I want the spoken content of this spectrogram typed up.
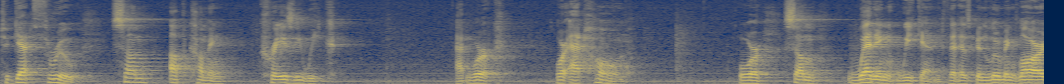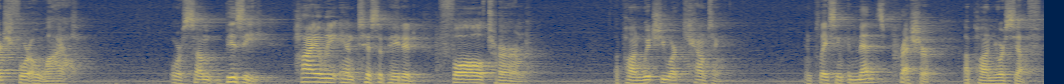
to get through some upcoming crazy week at work or at home or some wedding weekend that has been looming large for a while or some busy, highly anticipated fall term upon which you are counting and placing immense pressure upon yourself.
